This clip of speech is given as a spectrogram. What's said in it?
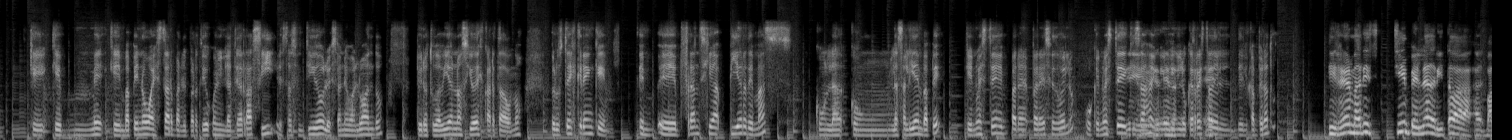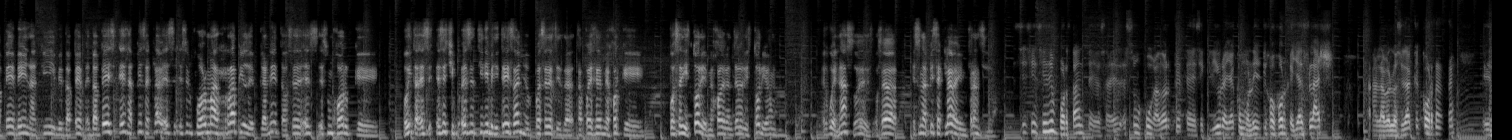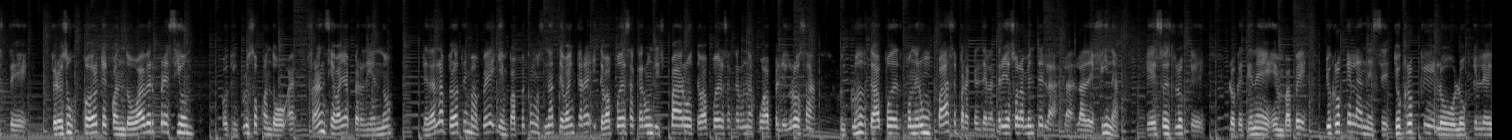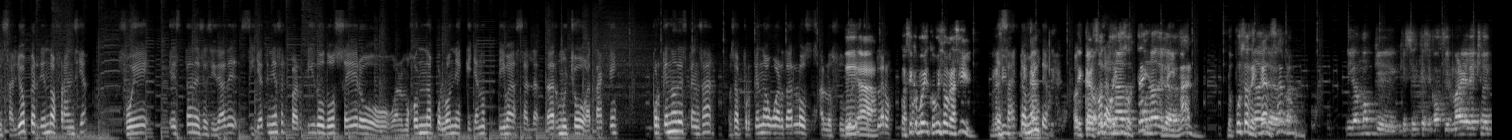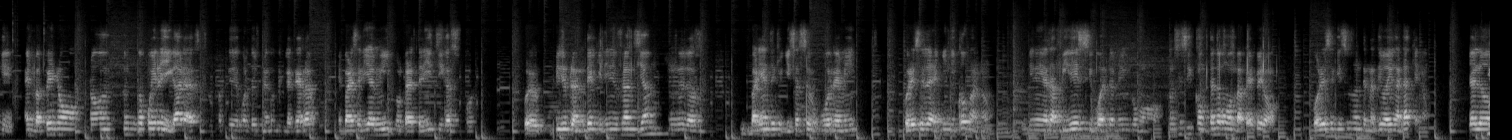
que, que, me- que Mbappé no va a estar para el partido con Inglaterra. Sí, está sentido, lo están evaluando, pero todavía no ha sido descartado, ¿no? Pero ustedes creen que em, eh, Francia pierde más con la, con la salida de Mbappé, que no esté para, para ese duelo, o que no esté Sí, quizás en, en- en lo que resta eh, del, del campeonato. Y Real Madrid siempre le ha gritado a Mbappé, ven aquí, Mbappé. Mbappé es, es la pieza clave, es, es el jugador más rápido del planeta. O sea, es, es un jugador que. Ahorita, ese, ese, chico- ese tiene 23 años, puede ser, puede ser mejor que. Puede ser historia, mejor delantero de la historia. Es buenazo, es. O sea, es una pieza clave en Francia. Sí, sí, sí es importante, o sea, es un jugador que te desequilibra, ya como le dijo Jorge, ya es flash, a la velocidad que corre, este, pero es un jugador que cuando va a haber presión, o que incluso cuando eh, Francia vaya perdiendo, le da la pelota a Mbappé y Mbappé como si nada te va a encarar y te va a poder sacar un disparo, te va a poder sacar una jugada peligrosa, o incluso te va a poder poner un pase para que el delantero ya solamente la, la, la defina, que eso es lo que, lo que tiene Mbappé. Yo creo que, la yo creo que lo, lo que le salió perdiendo a Francia fue esta necesidad de si ya tenías el partido 2-0 o a lo mejor una Polonia que ya no te iba a dar mucho ataque, ¿por qué no descansar? O sea, ¿por qué no aguardarlos a los futbolistas? Ah, claro. Así como, hizo Brasil. Exactamente. Descansó Lo puso a descansar. Digamos que, que, se, que se confirmara el hecho de que Mbappé no, no, no pudiera llegar a este partido de cuarto de final contra Inglaterra, me parecería a mí, por características, por, por el plantel que tiene Francia, uno de los variantes que quizás se ocurre a mí, puede ser la de Kingsley Coman, ¿no? Tiene rapidez igual también como, no sé si tanto como Mbappé, pero por eso que es una alternativa ahí en ataque, ¿no? Ya lo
